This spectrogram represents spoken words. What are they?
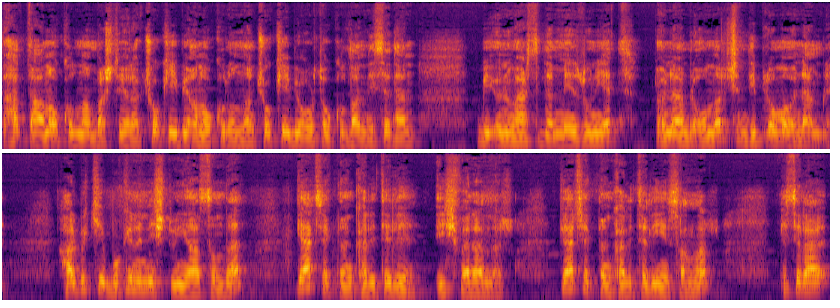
hatta anaokulundan başlayarak çok iyi bir anaokulundan, çok iyi bir ortaokuldan, liseden, bir üniversiteden mezuniyet önemli. Onlar için diploma önemli. Halbuki bugünün iş dünyasında gerçekten kaliteli işverenler, gerçekten kaliteli insanlar mesela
